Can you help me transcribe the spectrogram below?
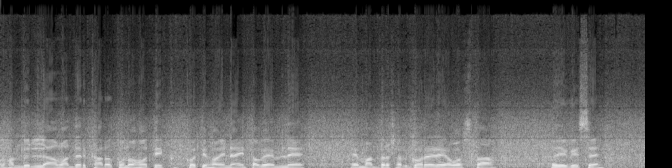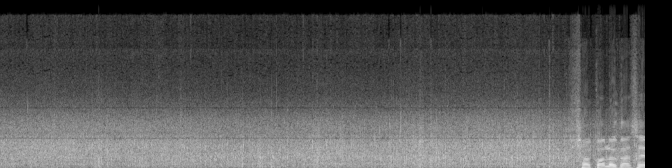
আলহামদুলিল্লাহ আমাদের কারও কোনো ক্ষতি ক্ষতি হয় নাই, তবে এমনি এই মাদ্রাসার ঘরের অবস্থা হয়ে গেছে। সকলের কাছে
